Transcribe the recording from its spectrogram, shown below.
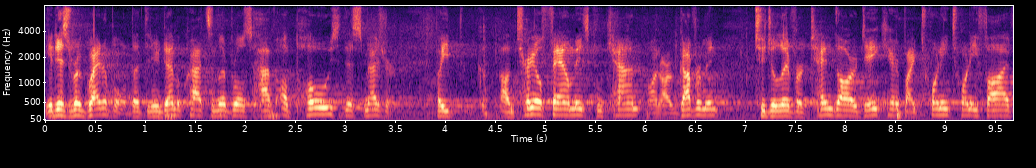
It is regrettable that the New Democrats and Liberals have opposed this measure, but Ontario families can count on our government to deliver $10 daycare by 2025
